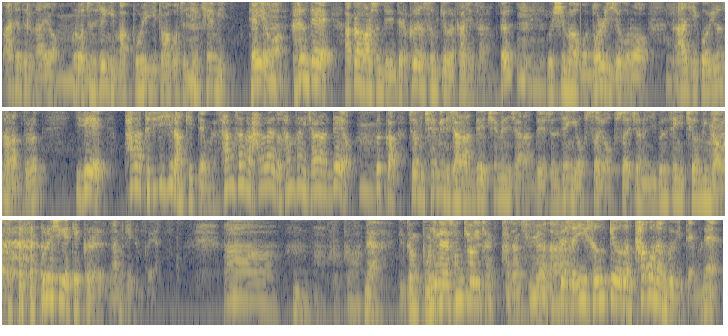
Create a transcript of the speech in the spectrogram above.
빠져 들어가요. 음. 그리고 전생이 막 보이기도 하고 전생 예. 체험이 돼요. 예. 그런데 아까 말씀드린 대로 그런 성격을 가진 사람들 예, 예. 의심하고 논리적으로 예. 따지고 이런 사람들은 이게 받아들이질 않기 때문에 상상을 하려 해도 상상이 잘 안 돼요. 음. 그러니까 저는 최면이 잘 안 돼요. 최면이 잘 안 돼요. 전생이 없어요. 없어요. 저는 이번 생이 처음인가 봐요. 그런 식의 댓글을 남기는 거예요. 아, 음. 아, 그렇구나. 네. 일단 본인의 성격이 가- 가장 중요하다. 그래서 이 성격은 타고난 거기 때문에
